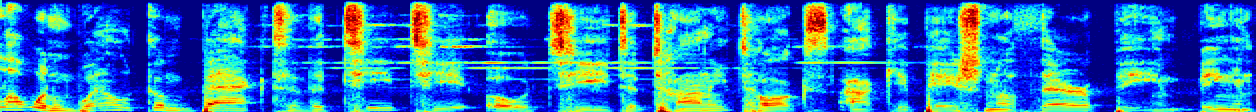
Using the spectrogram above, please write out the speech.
Hello and welcome back to the TTOT, Tatani Talks Occupational Therapy. Being an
